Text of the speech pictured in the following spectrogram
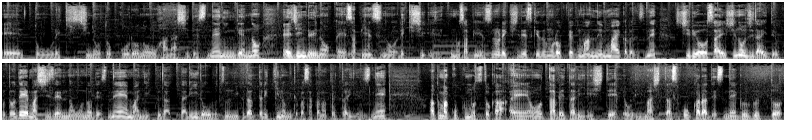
えーと、歴史のところのお話ですね。人間の、えー、人類の、えー、サピエンスの歴史ホモ・サピエンスの歴史ですけども600万年前からですね狩猟採取の時代ということで、まあ、自然のものですね、まあ、肉だったり動物の肉だったり木の実とか魚取ったりですね。あとまあ穀物とか、を食べたりしておりました。そこからですねぐぐっと、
